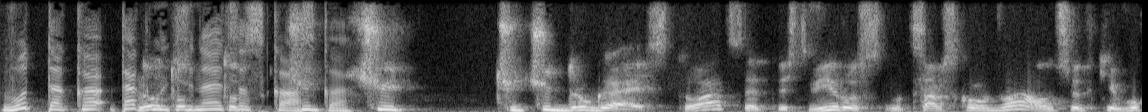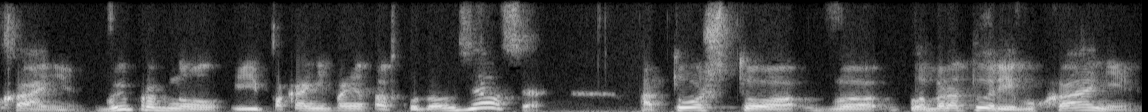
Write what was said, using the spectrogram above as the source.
вот така, так ну, начинается тут, тут сказка? Чуть-чуть чуть-чуть другая ситуация. То есть вирус вот SARS-CoV-2, он все-таки в Ухане выпрыгнул, и пока непонятно, откуда он взялся. А то, что в лаборатории в Ухане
